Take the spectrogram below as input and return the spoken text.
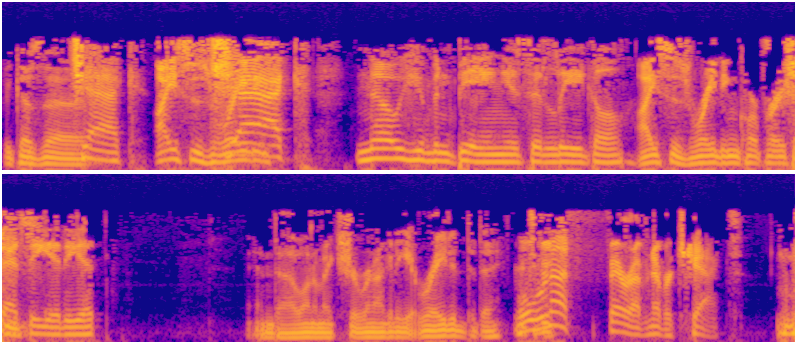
Because the Jack, ICE is raiding. Jack, no human being is illegal. ICE is raiding corporations. Said the idiot. And uh, I want to make sure we're not going to get raided today. Well, To we're be not. fair. I've never checked.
